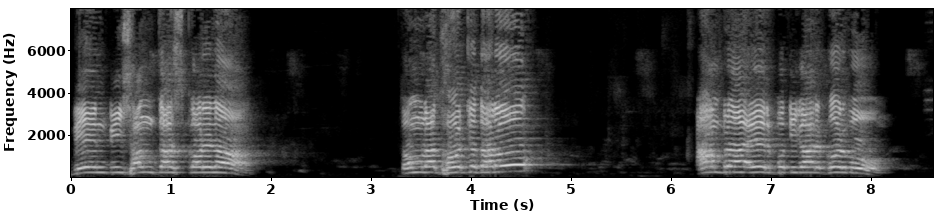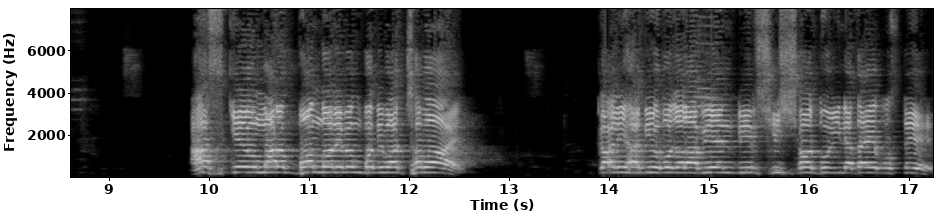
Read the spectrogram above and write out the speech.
বিএনপি সন্ত্রাস করে না। তোমরা ধৈর্য ধরো, আমরা এর প্রতিকার করব। আজকেও মানববন্ধন এবং প্রতিবাদ সভায় কালীহাতি উপজেলা বিএনপির শীর্ষ দুই নেতায় উপস্থিত।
